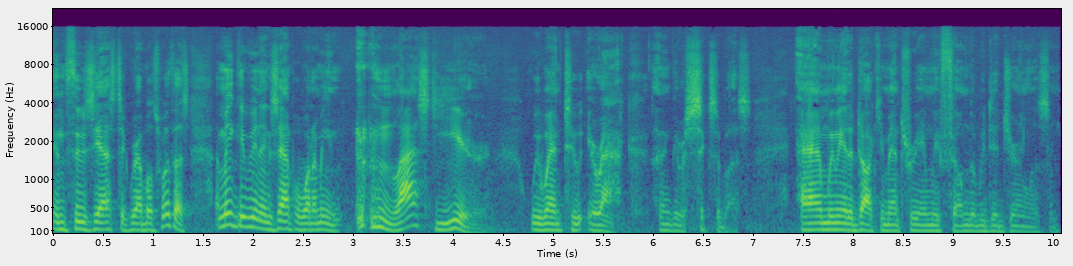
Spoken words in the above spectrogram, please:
enthusiastic rebels with us. Let me give you an example of what I mean. Last year, we went to Iraq. I think there were six of us. And we made a documentary and we filmed it, we did journalism.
